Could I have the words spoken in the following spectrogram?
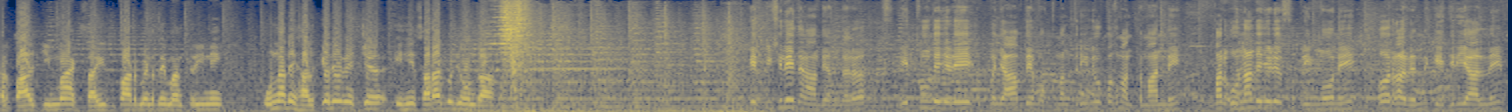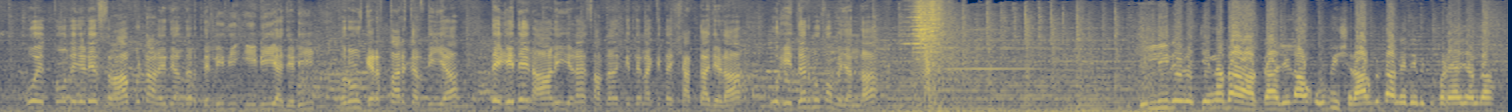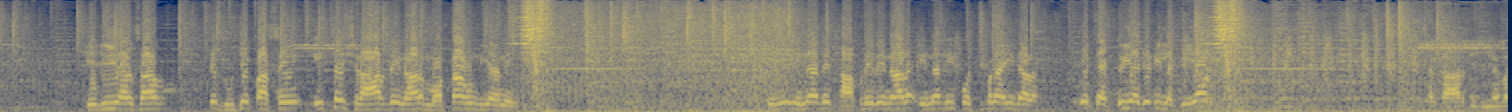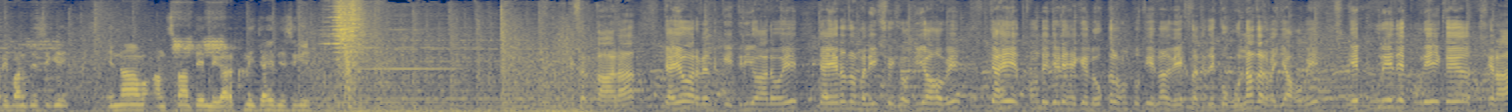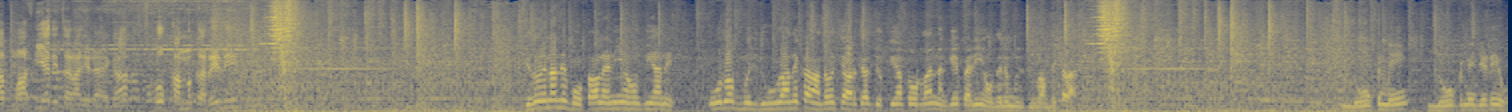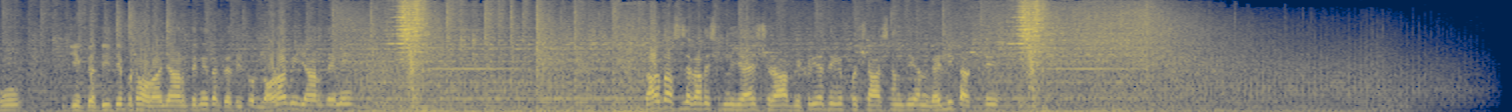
Harpal Cheema, excise department ਦੇ ਮੰਤਰੀ ਨੇ। ਉਹਨਾਂ ਦੇ ਹਲਕੇ ਦੇ ਵਿੱਚ ਇਹ ਸਾਰਾ ਕੁਝ ਹੁੰਦਾ। ਕਿ ਪਿਛਲੇ ਦਿਨਾਂ ਦੇ ਅੰਦਰ ਇੱਥੋਂ ਦੇ ਜਿਹੜੇ ਪੰਜਾਬ ਦੇ ਮੁੱਖ ਮੰਤਰੀ ਨੇ, ਉਹ ਭਗਵੰਤ ਮਾਨ ਨੇ, ਪਰ ਉਹਨਾਂ ਦੇ ਜਿਹੜੇ ਸੁਪਰੀਮੋ ਨੇ ਔਰ ਅਰਵਿੰਦ ਕੇਜਰੀਵਾਲ ਨੇ, ਉਹ ਇੱਥੋਂ ਦੇ ਜਿਹੜੇ ਸ਼ਰਾਬ ਘੁਟਾਲੇ ਦੇ ਅੰਦਰ ਦਿੱਲੀ ਦੀ ਈਡੀ ਆ ਜਿਹੜੀ ਉਹਨਾਂ ਨੂੰ ਗ੍ਰਿਫਤਾਰ ਕਰਦੀ ਆ ਤੇ ਇਹਦੇ ਨਾਲ ਹੀ ਜਿਹੜਾ ਸਾਡਾ ਕਿਤੇ ਨਾ ਕਿਤੇ ਸ਼ੱਕ ਆ ਜਿਹੜਾ, ਉਹ ਇਧਰ ਨੂੰ ਘੁੰਮ ਜਾਂਦਾ। ਦਿੱਲੀ ਦੇ ਵਿੱਚ ਇਹਨਾਂ ਦਾ ਆਕਾ ਜਿਹੜਾ ਉਹ ਵੀ ਸ਼ਰਾਬ ਘੁਟਾਲੇ ਦੇ ਵਿੱਚ ਫੜਿਆ ਜਾਂਦਾ। ਕੇਜਰੀਵਾਲ ਸਾਹਿਬ ਤੇ ਦੂਜੇ ਪਾਸੇ ਇੱਥੇ ਸ਼ਰਾਬ ਦੇ ਨਾਲ ਮੌਤਾਂ ਹੁੰਦੀਆਂ ਨੇ। ਇਹ ਇਹਨਾਂ ਦੇ ਥਾਪੜੇ ਦੇ ਨਾਲ, ਇਹਨਾਂ ਦੀ ਪੁੱਛ ਬਣਾਈ ਨਾਲ ਇਹ ਫੈਕਟਰੀ ਆ ਜਿਹੜੀ ਲੱਗੀ ਆ ਔਰ ਸਰਕਾਰ ਦੀ ਜ਼ਿੰਮੇਵਾਰੀ ਬਣਦੀ ਸੀਗੀ। ਇਹਨਾਂ ਅਨਸਰਾਂ ਤੇ ਨਿਗਾਹ ਰੱਖਣੀ ਚਾਹੀਦੀ ਸੀਗੀ। ਸਰਕਾਰ ਆ ਚਾਹੇ ਉਹ ਅਰਵਿੰਦ ਕੇਜਰੀਵਾਲ ਹੋਏ ਚਾਹੇ ਇਹਨਾਂ ਦਾ ਮਨੀਸ਼ ਸਿਸੋਦੀਆ ਹੋਵੇ ਚਾਹੇ ਇੱਥੋਂ ਦੇ ਜਿਹੜੇ ਹੈਗੇ ਲੋਕਲ ਹੁਣ ਤੁਸੀਂ ਇਹਨਾਂ ਦਾ ਵੇਖ ਸਕਦੇ ਕਿ ਉਹਨਾਂ ਦਾ ਰਵੱਈਆ ਹੋਵੇ ਕਿ ਪੂਰੇ ਦੇ ਪੂਰੇ ਇੱਕ ਸ਼ਰਾਬ ਮਾਫੀਆ ਦੀ ਤਰ੍ਹਾਂ ਜਿਹੜਾ ਹੈਗਾ ਉਹ ਕੰਮ ਕਰ ਰਹੇ ਨੇ। ਜਦੋਂ ਇਹਨਾਂ ਨੇ ਵੋਟਾਂ ਲੈਣੀਆਂ ਹੁੰਦੀਆਂ ਨੇ ਉਦੋਂ ਮਜ਼ਦੂਰਾਂ ਦੇ ਘਰਾਂ ਤੋਂ ਚਾਰ ਚਾਰ ਜੁੱਤੀਆਂ ਤੋੜਦਾ ਨੰਗੇ ਪੈਰੀ ਆਉਂਦੇ ਨੇ ਮਜ਼ਦੂਰਾਂ ਦੇ ਘਰਾਂ 'ਚ। ਲੋਕ ਨੇ ਲੋਕ ਨੇ ਜਿਹੜੇ ਉਹ ਜੇ ਗੱਦੀ ਤੇ ਬਿਠਾਉਣਾ ਜਾਣਦੇ ਨੇ ਤਾਂ ਗੱਦੀ ਤੋਂ ਲਾਉਣਾ ਵੀ ਜਾਣਦੇ ਨੇ। 10-10 ਜਗ੍ਹਾ ਤੇ ਨਜਾਇਜ਼ ਸ਼ਰਾਬ ਵਿਕਰੀ ਹੈ ਤੇ ਪ੍ਰਸ਼ਾਸਨ ਦੀ ਅਣਗਹਿਲੀ ਕਰਕੇ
